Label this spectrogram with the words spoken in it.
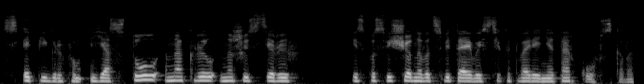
с эпиграфом «Я стол накрыл на шестерых» из посвященного Цветаевой стихотворения Тарковского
